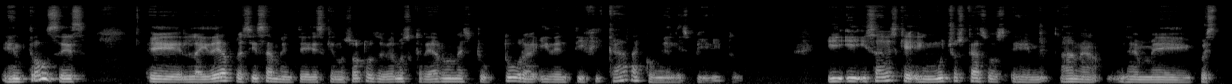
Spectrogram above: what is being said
Entonces, eh, la idea precisamente es que nosotros debemos crear una estructura identificada con el espíritu. Y, sabes que en muchos casos, em, Ana, eh, me, pues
